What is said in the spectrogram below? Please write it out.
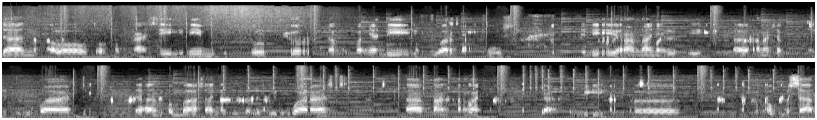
Dan kalau provokasi ini betul-betul pure cakupannya di luar kampus. Jadi ranahnya lebih uh, ranah cakupannya lebih luas dan pembahasannya juga lebih luas kita tantangannya juga lebih uh, cukup besar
